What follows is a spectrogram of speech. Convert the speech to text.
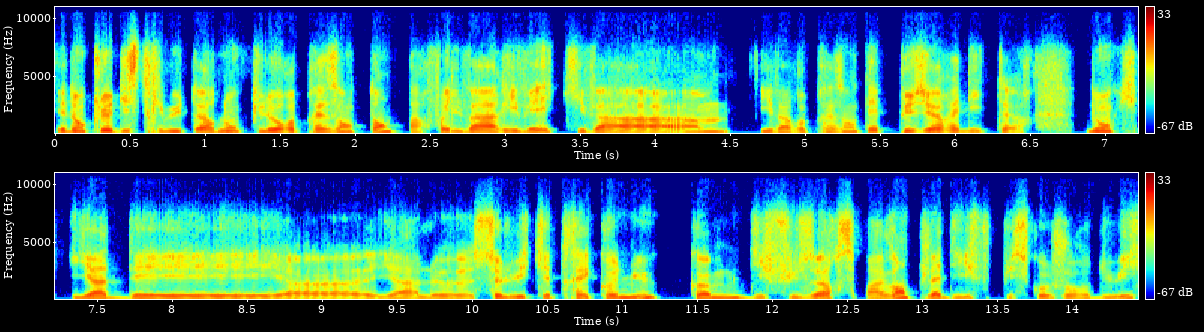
Et donc, le distributeur, donc le représentant, parfois, il va arriver, qui va, euh, il va représenter plusieurs éditeurs. Donc, il y a, des, euh, il y a le, celui qui est très connu comme diffuseur, c'est par exemple la DIF, puisqu'aujourd'hui,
